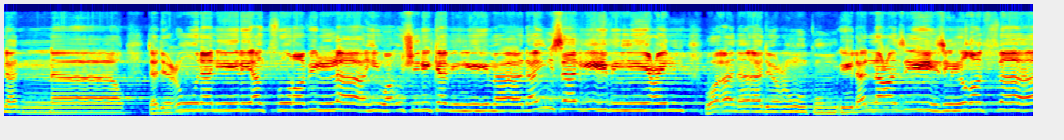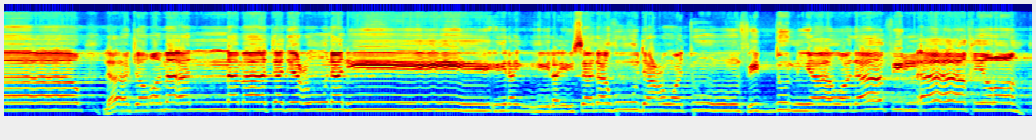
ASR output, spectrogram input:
إلى النار. تدعونني لأكفر بالله وأشرك به ما ليس لي به علم وأنا أدعوكم إلى العزيز الغفار. لا جرم أن ما تدعونني إليه ليس له دعوة في الدنيا ولا في الآخرة.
